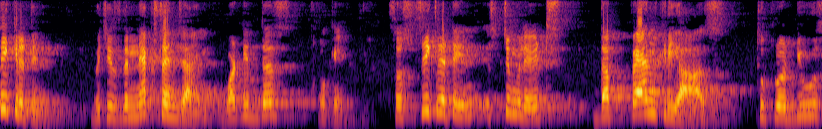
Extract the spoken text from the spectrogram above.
secretin which is the next enzyme what it does? Okay. So secretin stimulates the pancreas to produce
